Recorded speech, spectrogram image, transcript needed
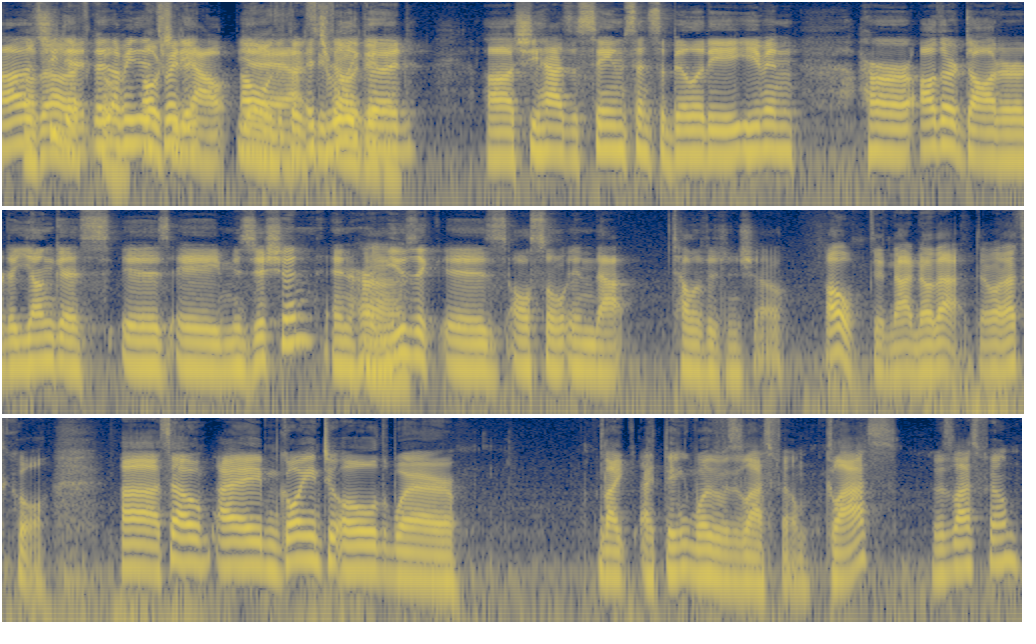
Uh, Oh, she oh, that's did. I mean, Oh, it's already did? out. Oh, Yeah, the yeah, it's really good. Uh, she has the same sensibility. Even her other daughter, the youngest, is a musician, and her Uh. music is also in that television show. Oh, did not know that. Well, that's cool. Uh, so I'm going into old where, like, I think what was his last film? Glass. Was his last film.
